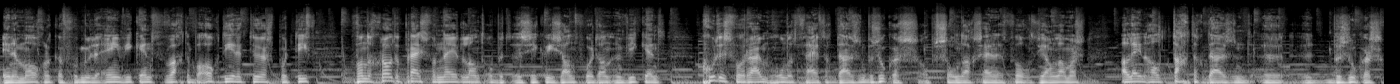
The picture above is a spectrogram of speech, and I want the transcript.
In een mogelijke Formule 1-weekend verwacht de beoogd directeur sportief... van de Grote Prijs van Nederland op het circuit Zandvoort dan een weekend... goed is voor ruim 150.000 bezoekers. Op zondag zijn het volgens Jan Lammers alleen al 80.000 eh, eh, bezoekers.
